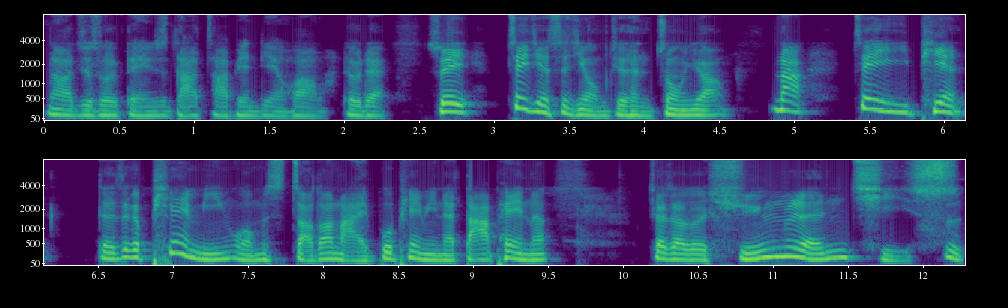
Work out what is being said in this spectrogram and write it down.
那就说等于是打诈骗电话嘛，对不对？所以这件事情我们觉得很重要。那这一片的这个片名，我们是找到哪一部片名来搭配呢？就叫做《寻人启事》。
